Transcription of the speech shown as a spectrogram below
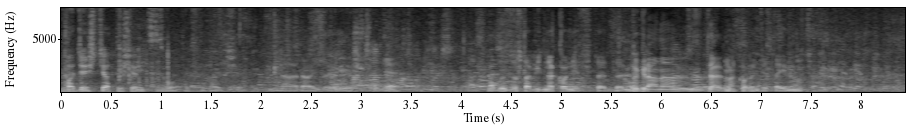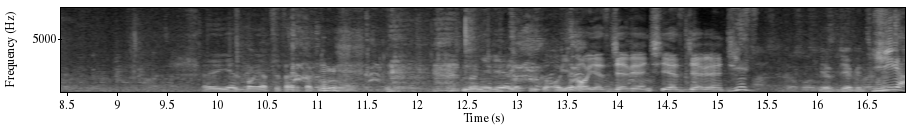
20 tysięcy złotych, słuchajcie. Na razie jeszcze nie. Mogę zostawić na koniec te, te Wygrane te na To koniec. będzie tajemnica. E, Jest moja cyferka, którą... No niewiele, tylko o jedno. O, jest 9, jest 9. Jest 9. Ja!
